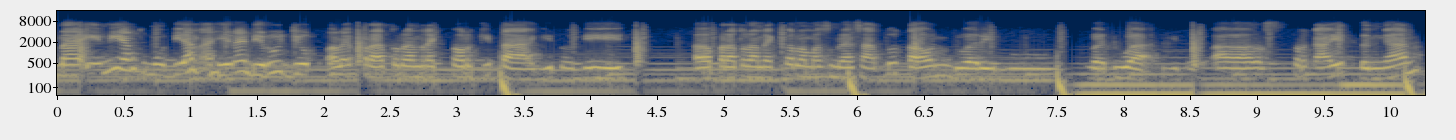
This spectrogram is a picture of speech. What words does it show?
Nah, ini yang kemudian akhirnya dirujuk oleh peraturan rektor kita gitu di uh, peraturan rektor nomor 91 tahun 2022 gitu uh, terkait dengan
